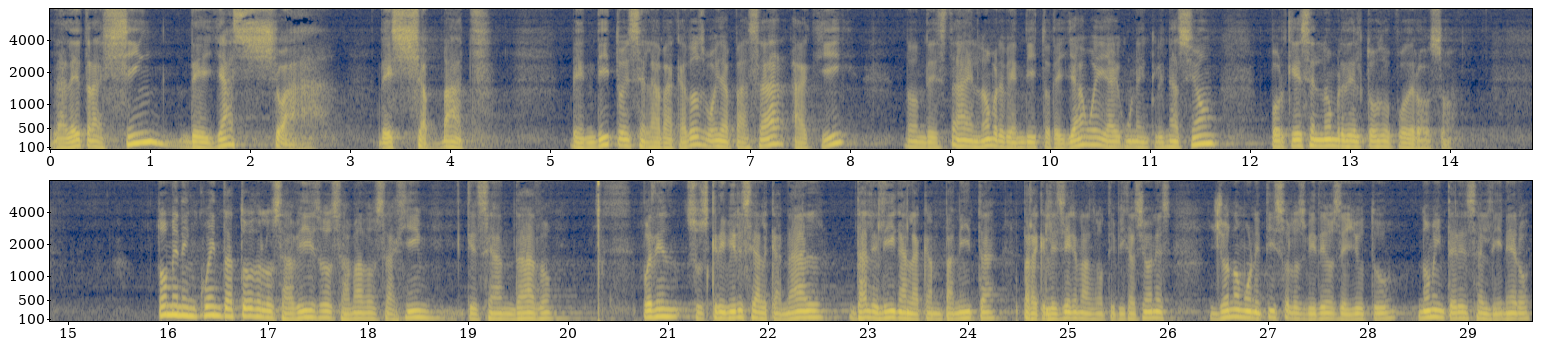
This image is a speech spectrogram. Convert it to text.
la letra Shin de Yahshua, de Shabbat. Bendito es el abacados, voy a pasar aquí donde está el nombre bendito de Yahweh y hay una inclinación porque es el nombre del Todopoderoso. Tomen en cuenta todos los avisos, amados Sahim, que se han dado. Pueden suscribirse al canal, dale link a la campanita para que les lleguen las notificaciones. Yo no monetizo los videos de YouTube, no me interesa el dinero,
